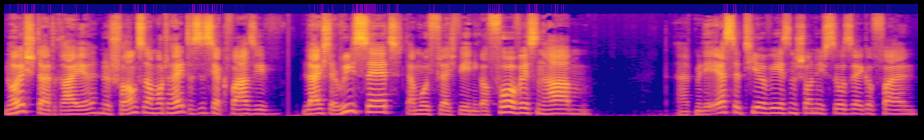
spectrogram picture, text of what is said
Neustartreihe eine Chance nach Motto, hey, das ist ja quasi leichter Reset, da muss ich vielleicht weniger Vorwissen haben. Da hat mir der erste Tierwesen schon nicht so sehr gefallen.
